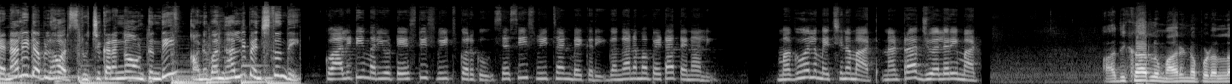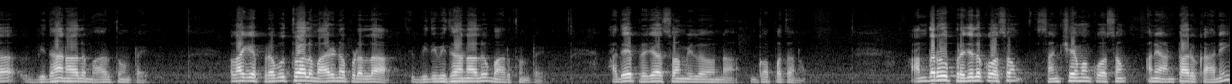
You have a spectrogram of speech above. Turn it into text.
తెనాలి డబుల్ హార్స్ రుచికరంగా ఉంటుంది అనుబంధాల్ని పెంచుతుంది. క్వాలిటీ మరియు టేస్టీ స్వీట్స్ కొరకు Sashi sweets and bakery Ganganammapeta Tenali. మగువలు మెచ్చిన మార్ట్ నట్రాజ్ జ్యువెలరీ మార్ట్ అధికారులు మారినప్పుడల్లా విధానాలు మారుతుంటాయి అలాగే ప్రభుత్వాలు మారినప్పుడల్లా విధి విధానాలు మారుతుంటాయి అదే ప్రజాస్వామ్యంలో ఉన్న గొప్పతనం. అందరూ ప్రజల కోసం సంక్షేమం కోసం అని అంటారు కానీ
